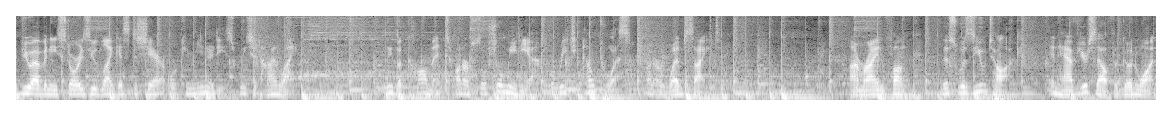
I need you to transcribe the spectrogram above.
If you have any stories you'd like us to share or communities we should highlight, leave a comment on our social media or reach out to us on our website. I'm Ryan Funk. This was U Talk, and have yourself a good one.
